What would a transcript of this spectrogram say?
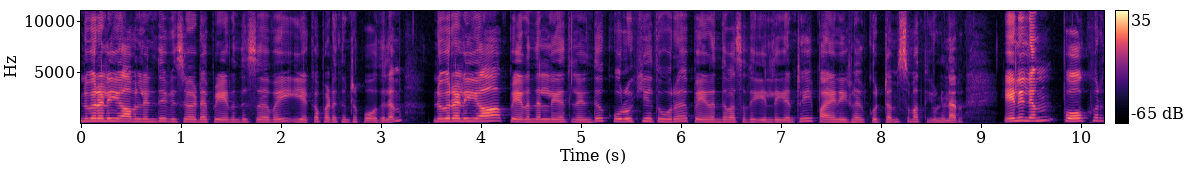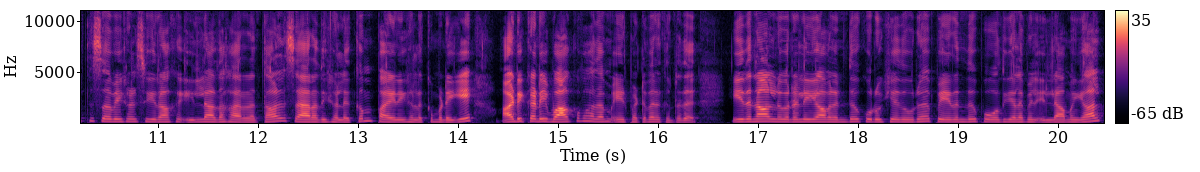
நுவரலியாவிலிருந்து விசேட பேருந்து சேவை இயக்கப்படுகின்ற போதிலும் நுவரலியா பேருந்து நிலையத்திலிருந்து குறுகிய தூர பேருந்து வசதி இல்லை என்றே பயணிகள் குற்றம் சுமத்தியுள்ளனர். எனினும் போக்குவரத்து சேவைகள் சீராக இல்லாத காரணத்தால் சாரதிகளுக்கும் பயணிகளுக்கும் இடையே அடிக்கடி வாக்குவாதம் ஏற்பட்டு வருகின்றது. இதனால் நுவரலியாவிலிருந்து குறுகிய தூர பேருந்து போதிய அளவில் இல்லாமையால்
